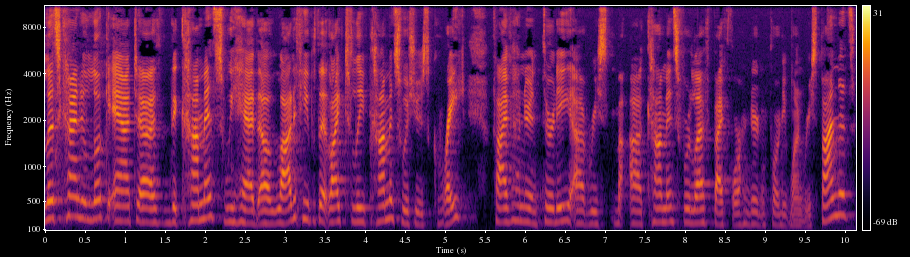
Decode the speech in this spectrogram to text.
Let's kind of look at uh, the comments. We had a lot of people that like to leave comments, which is great. 530 uh, uh, comments were left by 441 respondents.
